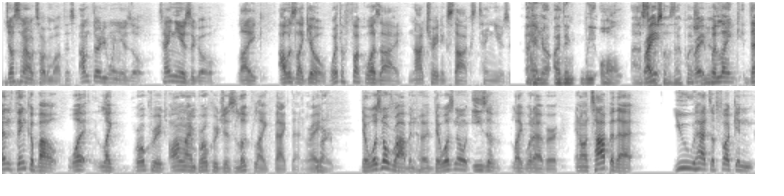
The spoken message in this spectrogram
Justin and I were talking about this. I'm 31 years old. 10 years ago, like I was like, yo, where the fuck was I not trading stocks 10 years ago? I think I think we all asked right? ourselves that question. Right. yeah. But like then think about what like brokerage, online brokerages looked like back then, right? Right. There was no Robinhood, there was no ease of like whatever. And on top of that, you had to fucking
